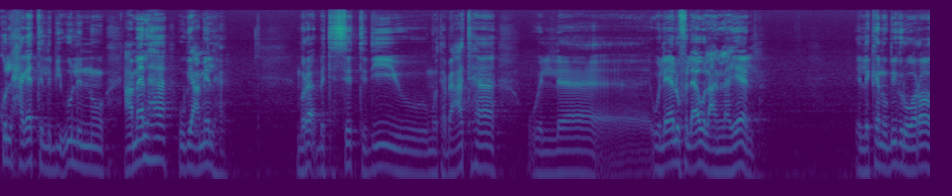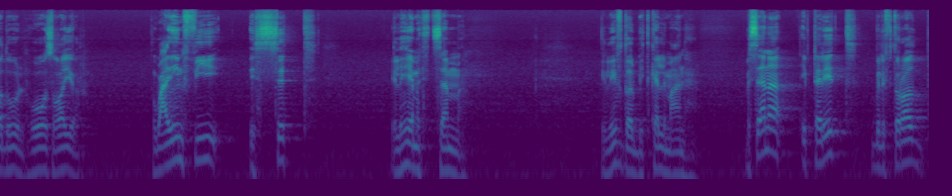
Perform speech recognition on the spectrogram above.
كل الحاجات اللي بيقول إنه عملها وبيعملها. مراقبة الست دي ومتابعتها وال واللي قاله في الأول عن العيال اللي كانوا بيجروا وراه دول وهو صغير. وبعدين في الست اللي هي ما تتسمى اللي يفضل بيتكلم عنها. بس أنا ابتديت بالافتراض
